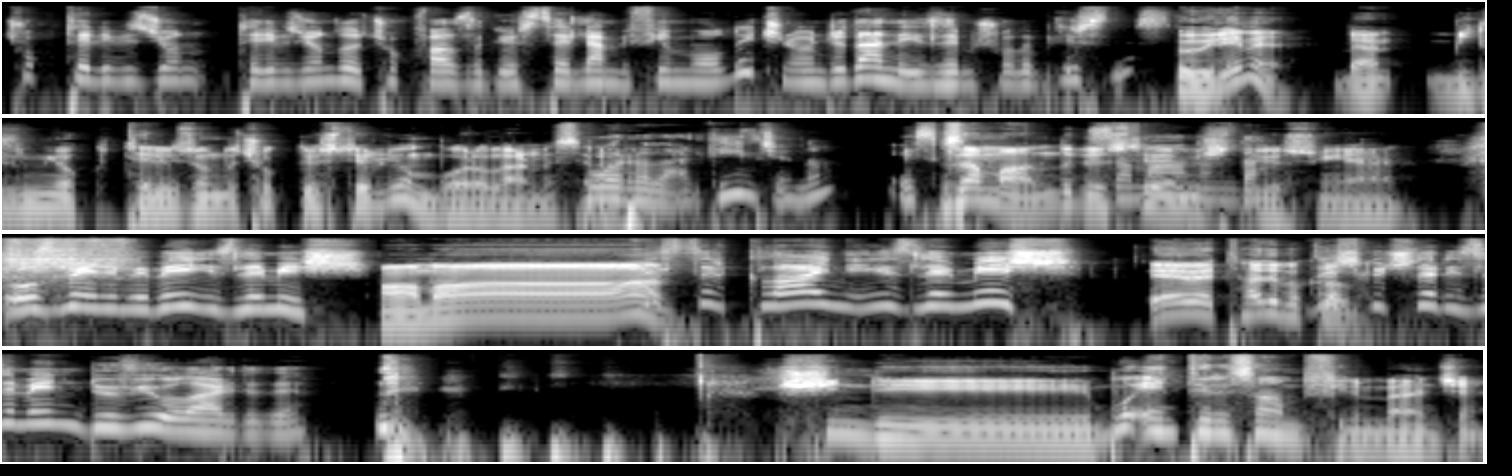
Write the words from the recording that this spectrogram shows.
çok televizyon televizyonda da çok fazla gösterilen bir film olduğu için önceden de izlemiş olabilirsiniz. Öyle mi? Ben bilgim yok. Televizyonda çok gösteriliyor mu bu aralar mesela? Bu aralar değil canım. Eski. Zamanında gösterilmiş Zamanında. diyorsun yani. Rosemary'nin bebeği izlemiş. Aman. Mr. Klein izlemiş. Evet hadi bakalım. Dış güçler izlemeyin dövüyorlar dedi. Şimdi bu enteresan bir film bence.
